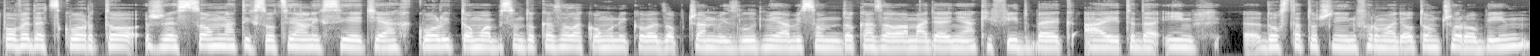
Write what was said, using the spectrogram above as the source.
povedať skôr to, že som na tých sociálnych sieťach kvôli tomu, aby som dokázala komunikovať s občanmi, s ľuďmi, aby som dokázala mať aj nejaký feedback, aj teda im e, dostatočne informovať o tom, čo robím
